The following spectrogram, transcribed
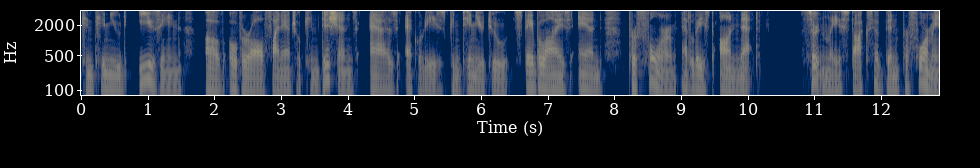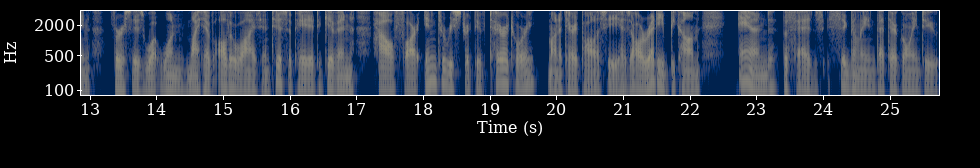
continued easing of overall financial conditions as equities continue to stabilize and perform, at least on net. Certainly, stocks have been performing versus what one might have otherwise anticipated, given how far into restrictive territory monetary policy has already become, and the Fed's signaling that they're going to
